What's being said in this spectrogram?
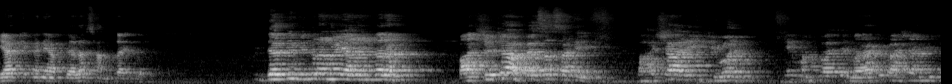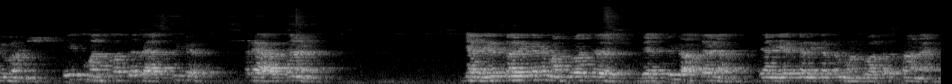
या ठिकाणी आपल्याला सांगता येतो. विद्यार्थी मित्रांनो यानंतर भाषेच्या अभ्यासासाठी भाषा आणि जीवन हे महत्त्वाचे मराठी भाषा आणि जीवन एक महत्वाचं व्यासपीठ अरे अर्थानं या नियतकालिकाने महत्वाचं व्यासपीठ असल्यानं त्या नियतकालिकाचं महत्वाचं स्थान आहे.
